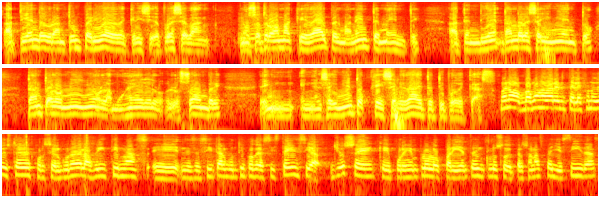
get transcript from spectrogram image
atiende durante un periodo de crisis, después se van. Nosotros vamos a quedar permanentemente atendiendo, dándole seguimiento tanto a los niños, las mujeres, los, hombres, en, el seguimiento que se le da a este tipo de casos. Bueno, vamos a dar el teléfono de ustedes por si alguna de las víctimas eh, necesita algún tipo de asistencia. Yo sé que, por ejemplo, los parientes incluso de personas fallecidas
